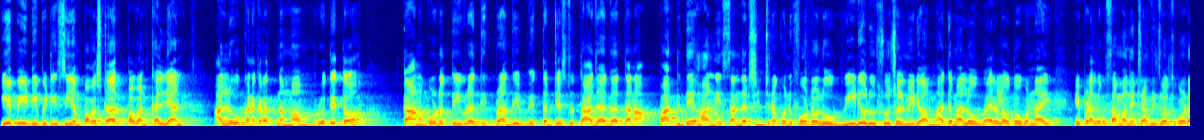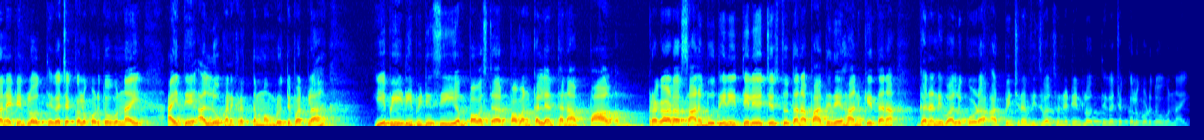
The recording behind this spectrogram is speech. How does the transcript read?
AP deputy CM power star Pawan Kalyan Allu Kanakaratnamma మృతితో తాను కూడా తీవ్ర దిగ్భ్రాంతి వ్యక్తం చేస్తూ తాజాగా తన పార్థిదేహాన్ని సందర్శించిన కొన్ని ఫోటోలు వీడియోలు సోషల్ మీడియా మాధ్యమాల్లో వైరల్ అవుతూ ఉన్నాయి. ఇప్పుడు అందుకు సంబంధించిన విజువల్స్ కూడా నెటింట్లో తెగ చెక్కలు కొడుతూ ఉన్నాయి. అయితే అల్లు కనకరత్నమ్మ మృతి పట్ల AP deputy CM power star Pawan Kalyan తన పా ప్రగాఢ సానుభూతిని తెలియజేస్తూ తన పాతిదేహానికి తన ఘన నివాళులు కూడా అర్పించిన విజువల్స్ నెటింట్లో తెగ చెక్కలు కొడుతూ ఉన్నాయి.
